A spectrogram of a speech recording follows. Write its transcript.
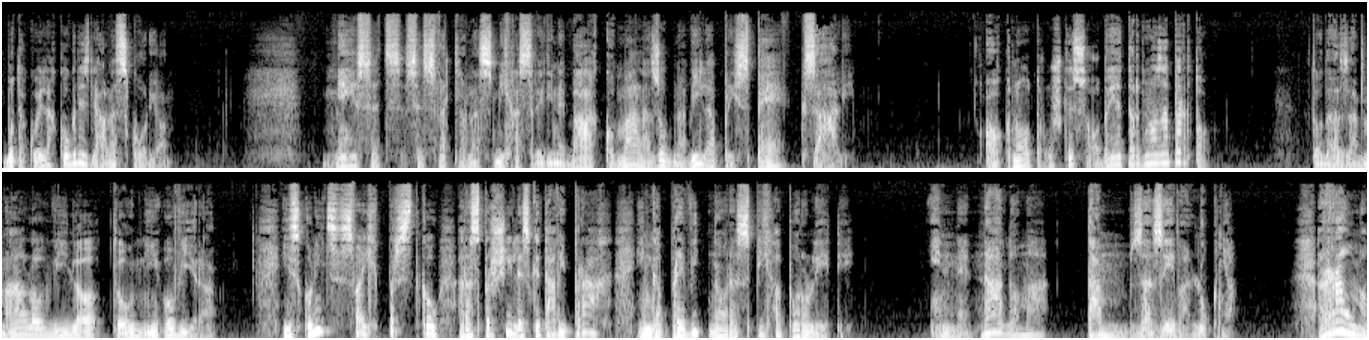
bo takoj lahko grizljala skorjo. Mesec se svetlo nasmiha sredi neba, ko mala zobna vila prispe k zali. Okno otroške sobe je trdno zaprto toda za malo vilo to ni ovira. Iz konic svojih prstkov razprši lesketavi prah in ga previdno razpiha po roleti. In nenadoma tam zazeva luknja. Ravno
